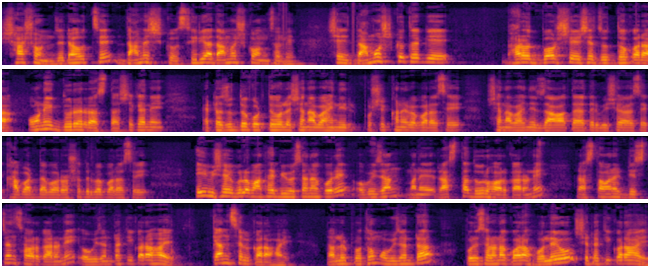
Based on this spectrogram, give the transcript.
শাসন যেটা হচ্ছে দামেস্ক, সিরিয়া দামেস্ক অঞ্চলে, সেই দামেস্ক থেকে ভারতবর্ষে এসে যুদ্ধ করা অনেক দূরের রাস্তা। সেখানে একটা যুদ্ধ করতে হলে সেনাবাহিনীর প্রশিক্ষণের ব্যাপার আছে, সেনাবাহিনীর যাতায়াতের বিষয় আছে, খাবার দাবার, রসদের ব্যাপার আছে। এই বিষয়গুলো মাথায় বিবেচনা করে অভিযান মানে রাস্তা দূর হওয়ার কারণে, রাস্তা অনেক ডিস্টেন্স হওয়ার কারণে অভিযানটা কি করা হয়? ক্যান্সেল করা হয়। তাহলে প্রথম অভিযানটা পরিচালনা করা হলেও সেটা কি করা হয়?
